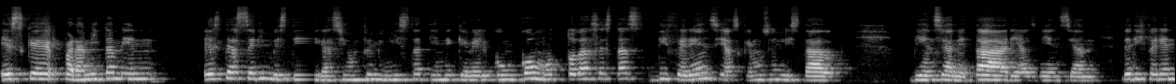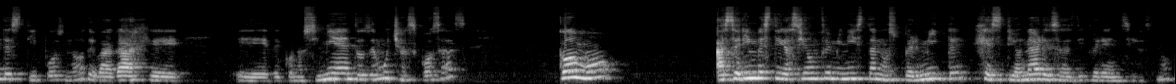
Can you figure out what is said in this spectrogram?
es que para mí también este hacer investigación feminista tiene que ver con cómo todas estas diferencias que hemos enlistado, bien sean etarias, bien sean de diferentes tipos, ¿no? De bagaje, eh, de conocimientos, de muchas cosas, cómo hacer investigación feminista nos permite gestionar esas diferencias, ¿no?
